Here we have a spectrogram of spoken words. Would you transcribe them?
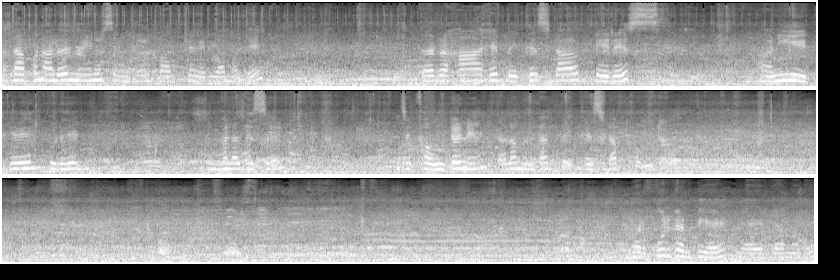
आता आपण आलोय मेन सेंट्रल पार्कच्या एरियामध्ये तर हा आहे बेथेस्डा टेरेस आणि येथे पुढे तुम्हाला दिसेल. जे फाउंटन आहे त्याला म्हणतात बेथेस्डा फाउंटन भरपूर गर्दी आहे या एरियामध्ये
